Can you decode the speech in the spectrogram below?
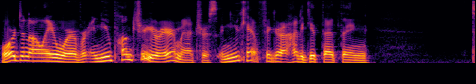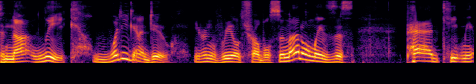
or Denali or wherever, and you puncture your air mattress and you can't figure out how to get that thing to not leak, what are you going to do? You're in real trouble. So not only is this pad keep me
